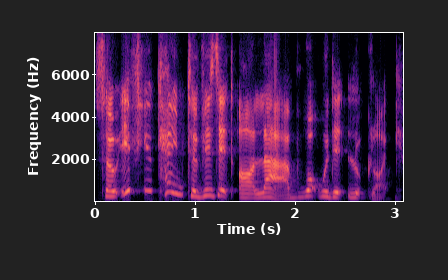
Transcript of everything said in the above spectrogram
So if you came to visit our lab, what would it look like?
